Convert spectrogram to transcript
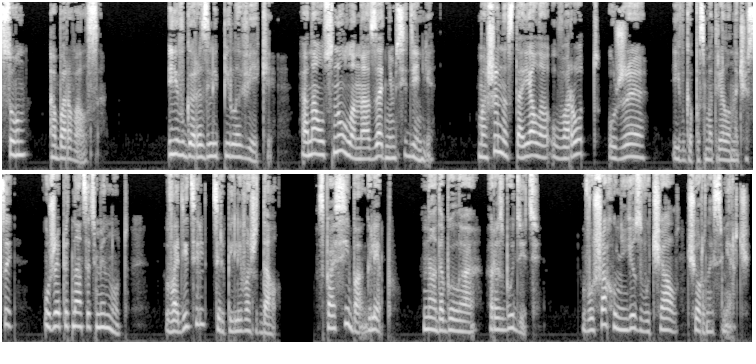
Сон оборвался. Ивга разлепила веки. Она уснула на заднем сиденье. Машина стояла у ворот уже... Ивга посмотрела на часы. Уже пятнадцать минут. Водитель терпеливо ждал. «Спасибо, Глеб. Надо было разбудить». В ушах у нее звучал черный смерч.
